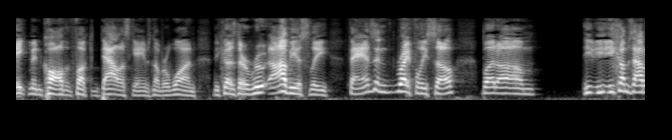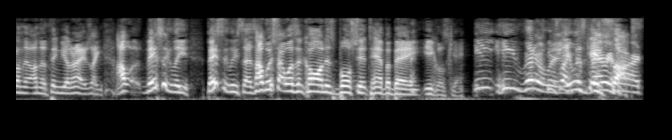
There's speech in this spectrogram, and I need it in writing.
Aikman call the fucking Dallas games. Number one, because they're root- obviously fans and rightfully so. But um, he, he comes out on the on the thing the other night. He's like, I basically basically says, I wish I wasn't calling this bullshit Tampa Bay Eagles game. He he literally He's like, it was "This game very sucks." hard.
